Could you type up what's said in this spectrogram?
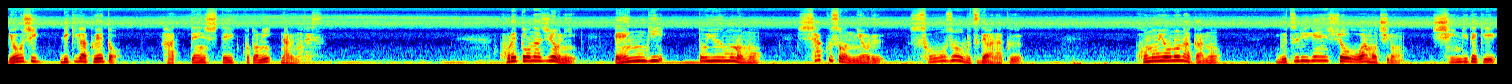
量子力学へと発展していくことになるのです。これと同じように縁起というものも釈尊による創造物ではなく、この世の中の物理現象はもちろん、心理的、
